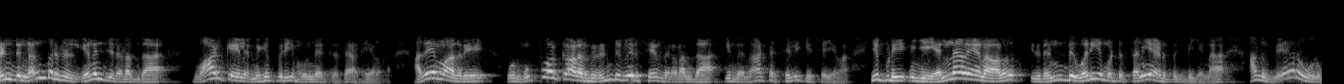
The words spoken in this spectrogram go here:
ரெண்டு நண்பர்கள் இணைஞ்சு நடந்தா வாழ்க்கையில மிகப்பெரிய முன்னேற்றத்தை அடையலாம். அதே மாதிரி ஒரு முற்போக்காளர்கள் ரெண்டு பேர் சேர்ந்து நடந்தா இந்த நாட்டை செழிக்க செய்யலாம். இப்படி நீங்க என்ன வேணாலும் இது ரெண்டு வரியை மட்டும் தனியா எடுத்துக்கிட்டீங்கன்னா அது வேற ஒரு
